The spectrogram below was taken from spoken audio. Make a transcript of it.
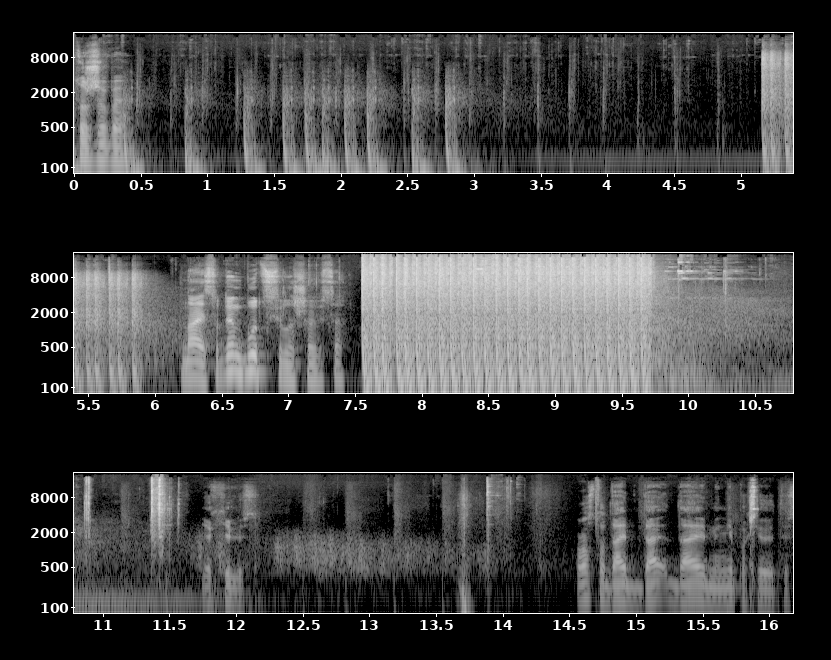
Просто живе. Найс, один бутсі лишився. Я хилюсь. Просто дай, дай, дай мені похилитись.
